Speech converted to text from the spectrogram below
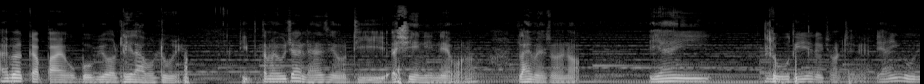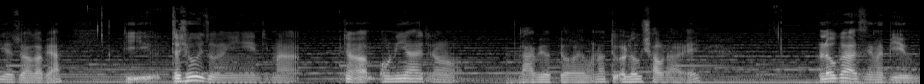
အဲ့ဘက်ကပိုင်းကိုပို့ပြီးတော့လေ့လာဖို့လိုတယ် ဒီတမန်ဦးကျလမ်းစဉ်ကိုဒီအရှိန်နေနဲ့ပေါ့နော်လိုက်မယ်ဆိုရင်တော့အရင်လိုသေးရလို့ကျွန်တော်ထင်တယ်အရင်လိုသေးရဆိုတာကဗျာဒီတချို့ဆိုရင်ဒီမှာကျွန်တော်အုံနီးကကျွန်တော်လာပြီးပြောတယ်ပေါ့နော်သူအလုံးလျှောက်ထားတယ်အလုံးကအစင်မပြေဘူး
